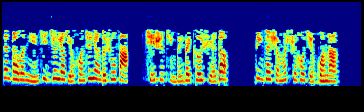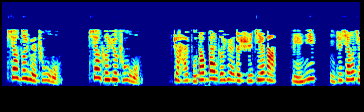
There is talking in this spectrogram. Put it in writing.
但到了年纪就要结婚这样的说法，其实挺违背科学的。定在什么时候结婚啊？下个月初五，下个月初五，这还不到半个月的时间啊！涟漪，你这小九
